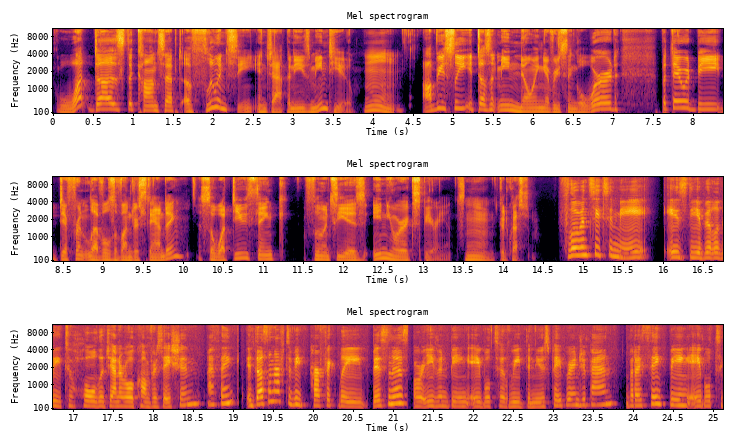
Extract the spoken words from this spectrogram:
What does the concept of fluency in Japanese mean to you? Hmm. Obviously, it doesn't mean knowing every single word, but there would be different levels of understanding. So, what do you think fluency is in your experience? Hmm. Good question. Fluency to me is the ability to hold a general conversation, I think. It doesn't have to be perfectly business or even being able to read the newspaper in Japan, but I think being able to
